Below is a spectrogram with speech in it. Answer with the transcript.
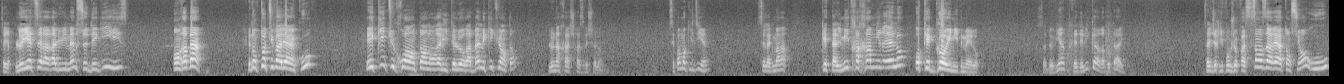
C'est-à-dire, le Yetzerara lui-même se déguise en rabbin. Et donc toi tu vas aller à un cours, et qui tu crois entendre en réalité Le rabbin, mais qui tu entends? Le Nachash Shalom. C'est pas moi qui le dis, hein. c'est la Gemara. Ça devient très délicat, Rabotai. Ça veut dire qu'il faut que je fasse sans arrêt attention ou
